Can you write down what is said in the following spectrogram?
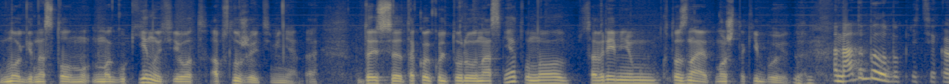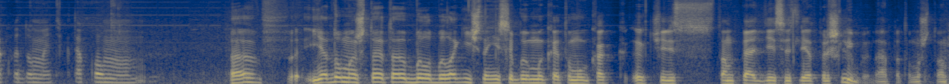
ноги на стол могу кинуть, и вот обслуживайте меня. Да? То есть такой культуры у нас нет, но со временем, кто знает, может, так и будет. Да. А надо было бы прийти, как вы думаете, к такому а, я думаю, что это было бы логично, если бы мы к этому как через там, 5-10 лет пришли бы, да, потому что,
